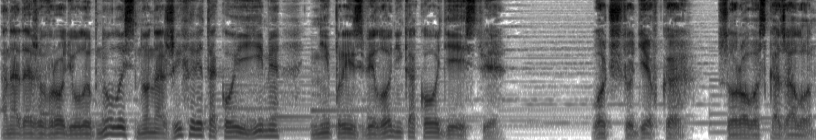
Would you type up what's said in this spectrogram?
Она даже вроде улыбнулась, но на Жихаре такое имя не произвело никакого действия «Вот что, девка», — сурово сказал он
